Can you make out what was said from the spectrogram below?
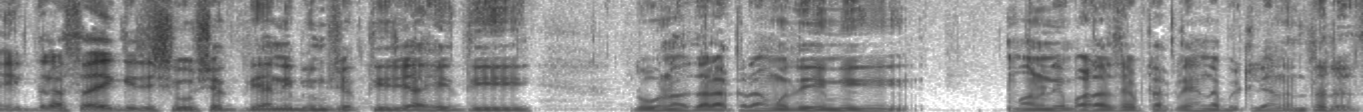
एक तर असं आहे की जी शिवशक्ती आणि भीमशक्ती जी आहे ती दोन हजार अकरामध्ये मी माननीय बाळासाहेब ठाकरे यांना भेटल्यानंतरच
